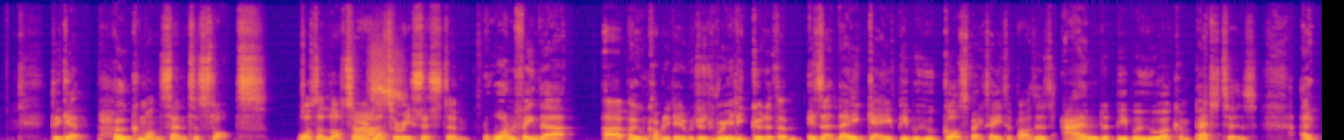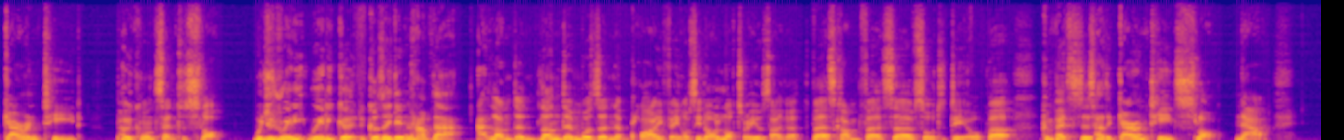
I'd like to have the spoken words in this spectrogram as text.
to get Pokemon Center slots was a lottery lottery system. One thing that uh, Pokemon Company did, which was really good of them, is that they gave people who got spectator passes and the people who are competitors a guaranteed Pokemon Center slot, which is really, really good because they didn't have that at London. London was an apply thing, obviously not a lottery, it was like a first come, first serve sort of deal. But competitors had a guaranteed slot. Now,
